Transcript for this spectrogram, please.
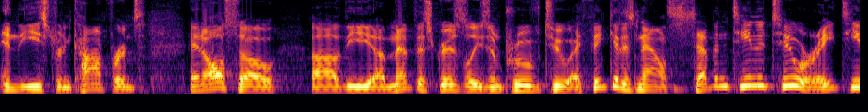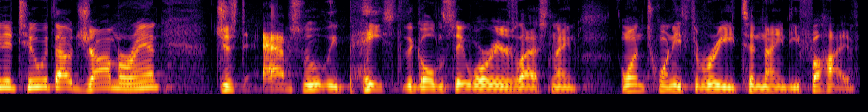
in the Eastern Conference. And also, uh, the uh, Memphis Grizzlies improved to, I think it is now 17 to 2 or 18 to 2 without Ja Morant. Just absolutely paced the Golden State Warriors last night, 123 to 95.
